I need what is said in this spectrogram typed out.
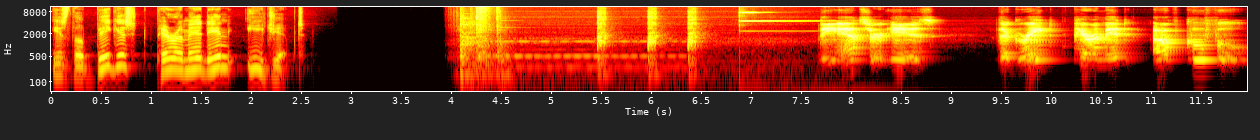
is the biggest pyramid in Egypt? Answer is the Great Pyramid of Khufu.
